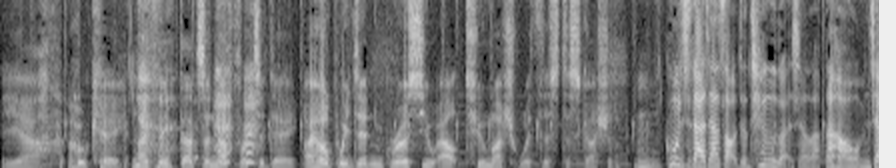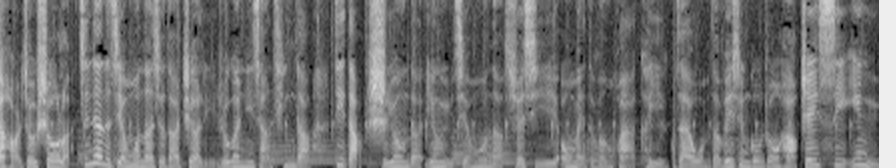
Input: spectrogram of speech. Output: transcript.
Yeah, okay. I think that's enough for today. I hope we didn't gross you out too much with this discussion. 嗯，估计大家早就听恶心了。那好，我们见好就收了。今天的节目呢就到这里。如果你想听到地道实用的英语节目呢，学习欧美的文化，可以在我们的微信公众号 JC 英语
